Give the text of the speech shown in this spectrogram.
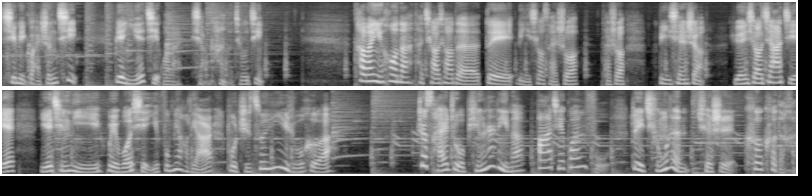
心里怪生气，便也挤过来想看个究竟。看完以后呢，他悄悄地对李秀才说：“他说，李先生。”元宵佳节，也请你为我写一副妙联，不知尊意如何？这财主平日里呢巴结官府，对穷人却是苛刻的很。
